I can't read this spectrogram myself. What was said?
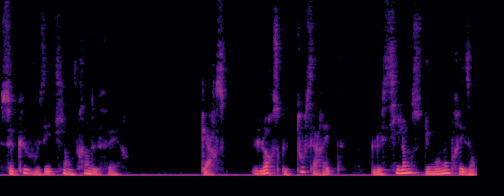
ce que vous étiez en train de faire. Car lorsque tout s'arrête, le silence du moment présent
